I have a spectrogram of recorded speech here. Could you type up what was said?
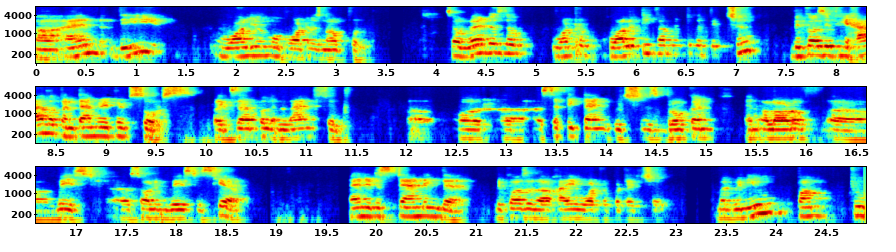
uh, and the volume of water is now pulled. So where does the water quality come into the picture? Because if you have a contaminated source, for example, a landfill, uh, or uh, a septic tank which is broken and a lot of uh, waste, uh, solid waste is here. And it is standing there because of the high water potential. But when you pump too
